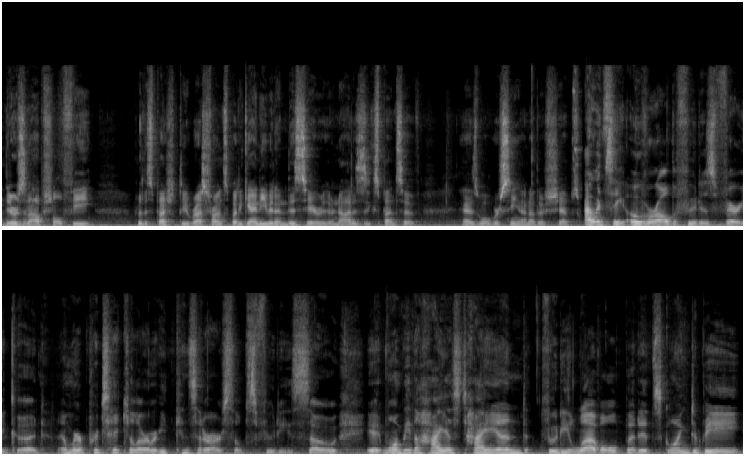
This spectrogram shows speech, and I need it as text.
There's an optional fee for the specialty restaurants, but again, even in this area, they're not as expensive as what we're seeing on other ships. I would say overall the food is very good. And we're particular, we consider ourselves foodies. So it won't be the highest high end foodie level, but it's going to be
